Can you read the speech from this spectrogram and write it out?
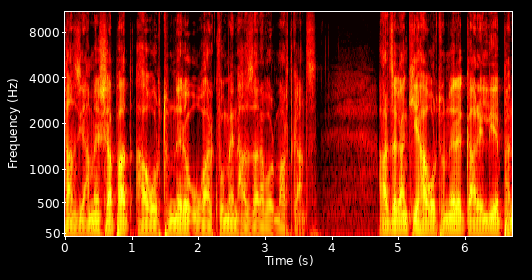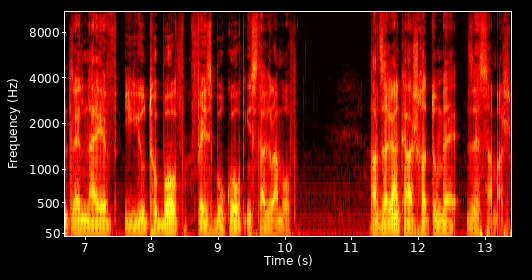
քանզի ամեն շաբաթ հաղորդումները ուղարկվում են հազարավոր մարդկանց։ Արձագանքի հաղորդումները կարելի է փնտրել նաև YouTube-ով, Facebook-ով, Instagram-ով։ Արձագանքը աշխատում է ձեզ համար։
